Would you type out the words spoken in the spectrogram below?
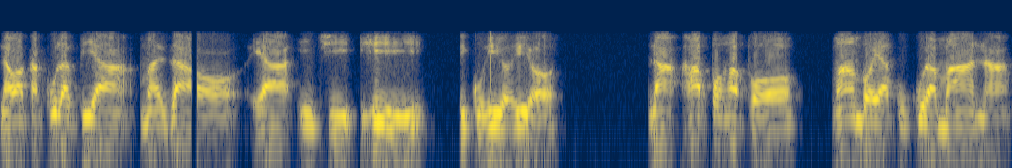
na wakakula pia mazao ya nchi hii siku hiyo hiyo na hapo hapo mambo ya kukula maana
